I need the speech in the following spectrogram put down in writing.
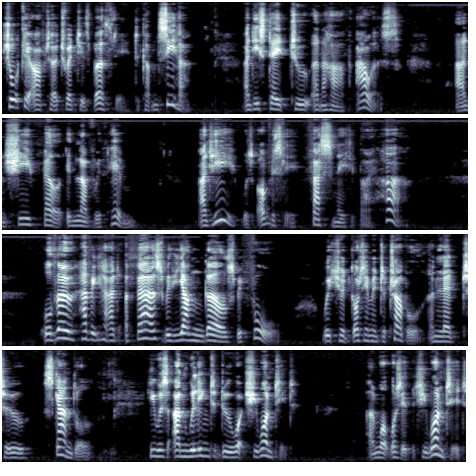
shortly after her 20th birthday to come and see her. And he stayed two and a half hours. And she fell in love with him. And he was obviously fascinated by her. Although having had affairs with young girls before, which had got him into trouble and led to scandal, he was unwilling to do what she wanted and what was it that she wanted?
